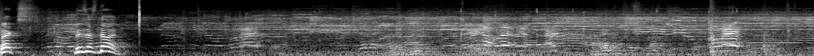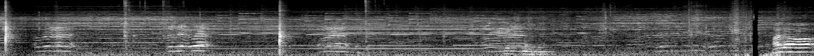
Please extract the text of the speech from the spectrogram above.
Rex! This is done! Halo?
